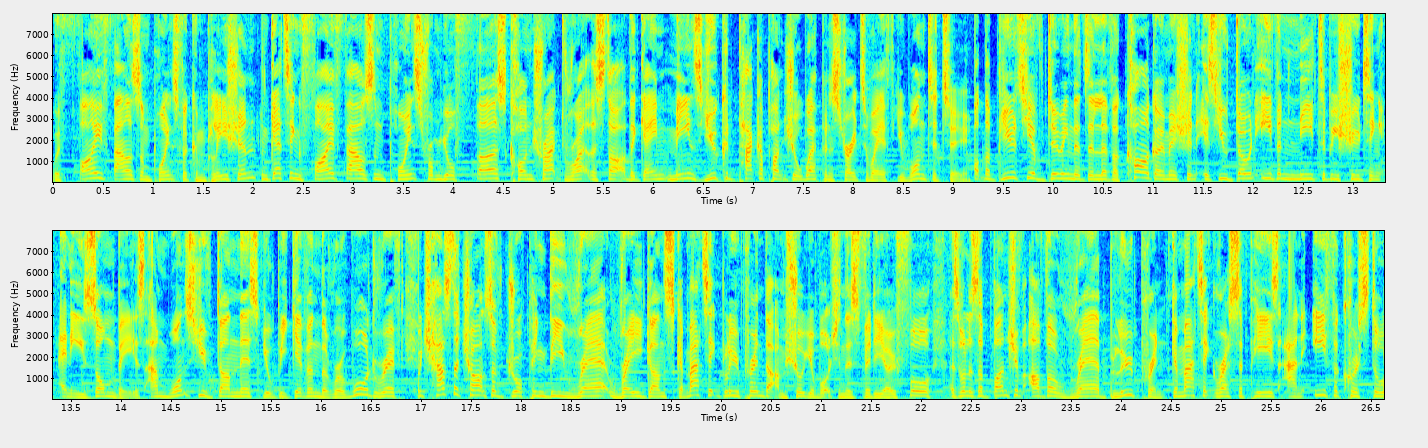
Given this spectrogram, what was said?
with 5,000 points for completion. And getting 5,000 points from your first contract right at the start of the game means you could pack a punch your weapon straight away if you wanted to. But the beauty of doing the deliver cargo mission is you don't even need to be shooting any zombies. And once you've done this, you'll be given the reward rift, which has the chance of dropping the rare ray gun schematic blueprint that I'm sure you're watching this video for, as well as a bunch of other rare blueprint, schematic recipes, and ether crystals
